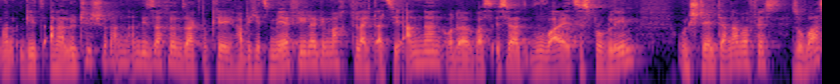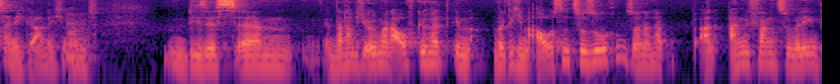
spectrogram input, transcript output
man geht analytisch ran an die Sache und sagt, okay, habe ich jetzt mehr Fehler gemacht, vielleicht als die anderen oder was ist ja, wo war jetzt das Problem? Und stellt dann aber fest, so war es eigentlich gar nicht. Mhm. Und dieses, ähm, dann habe ich irgendwann aufgehört, im, wirklich im Außen zu suchen, sondern habe an, angefangen zu überlegen,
